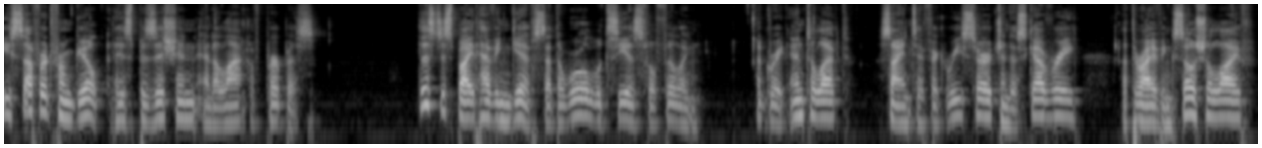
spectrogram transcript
he suffered from guilt at his position and a lack of purpose. This despite having gifts that the world would see as fulfilling a great intellect, scientific research and discovery, a thriving social life.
